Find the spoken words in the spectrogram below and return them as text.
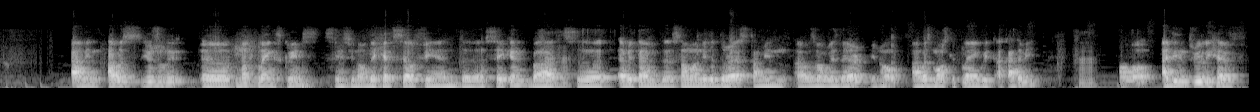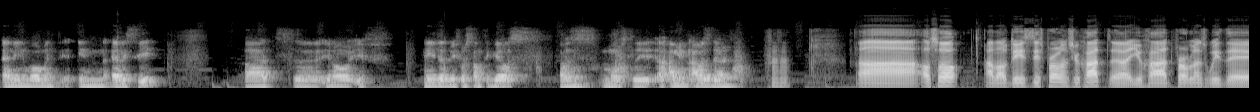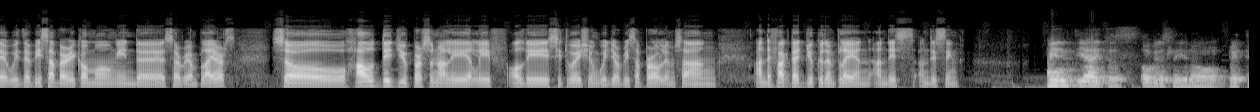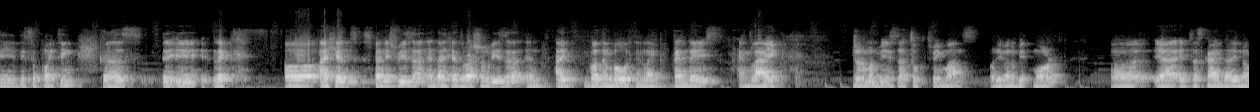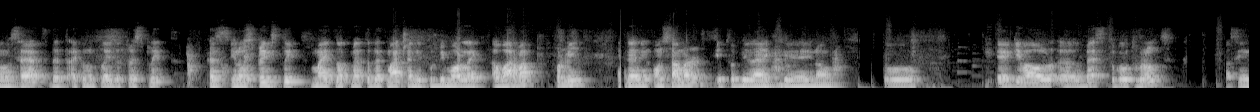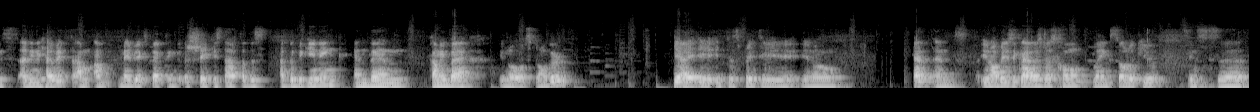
I mean, I was usually uh, not playing scrims since you know they had selfie and uh, second, but uh, every time the, someone needed the rest, I mean, I was always there. You know, I was mostly playing with academy. Mhm. So I didn't really have any involvement in LEC, but uh, you know, if needed me for something else, I was mostly. I mean, I was there. Mhm. Uh, also about these these problems you had, uh, you had problems with the with the visa, very common in the Serbian players. So how did you personally live all the situation with your visa problems and and the fact that you couldn't play and, and this and this thing? I mean, yeah, it was obviously, you know, pretty disappointing because, like, uh, I had Spanish visa and I had Russian visa, and I got them both in like 10 days. And, like, German visa took three months or even a bit more. Uh, yeah, it was kind of, you know, sad that I couldn't play the first split because, you know, spring split might not matter that much and it would be more like a warm up for me. And then in, on summer, it would be like, uh, you know, to uh, give our uh, best to go to Worlds. Since I didn't have it, I'm, I'm maybe expecting a shaky start at the at the beginning and then coming back, you know, stronger. Yeah, it, it was pretty, you know, bad. And you know, basically, I was just home playing solo queue since uh,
